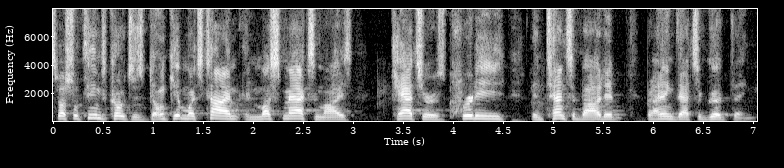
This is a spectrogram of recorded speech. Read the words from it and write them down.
Special teams coaches don't get much time and must maximize. Kaczor is pretty intense about it, but I think that's a good thing.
